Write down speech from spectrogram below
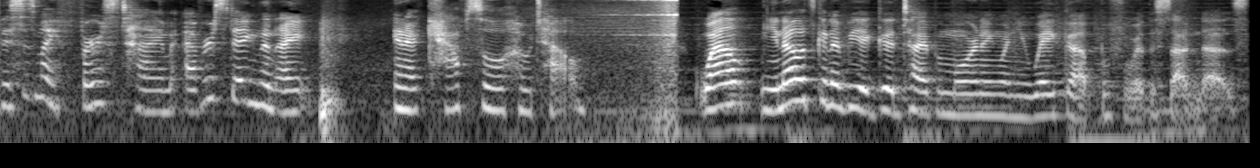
This is my first time ever staying the night in a capsule hotel. Well, you know it's gonna be a good type of morning when you wake up before the sun does.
